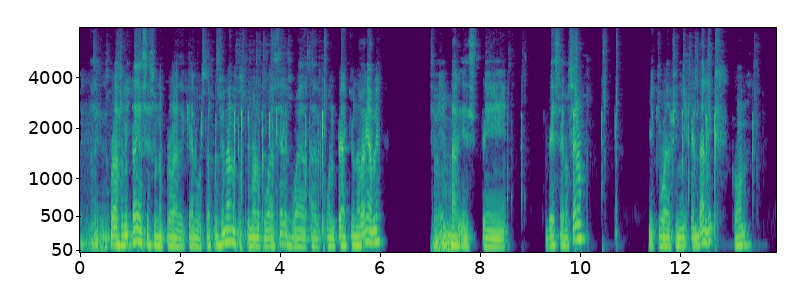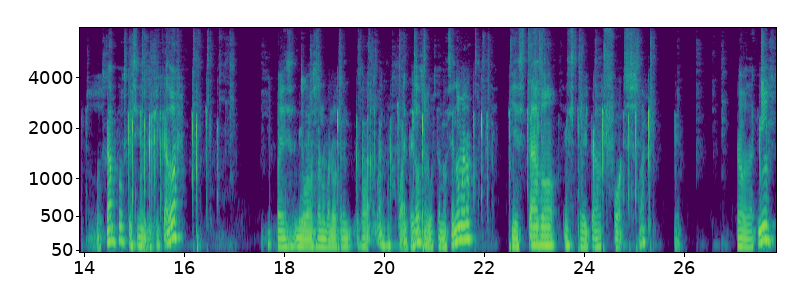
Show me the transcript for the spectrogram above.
Dalek pruebas unitarias es una prueba de que algo está funcionando. Entonces, primero lo que voy a hacer es voy a, poner aquí una variable. Se va a llamar este D00. Y aquí voy a definir el Dalek con los campos, que es identificador. Pues digo, vamos a dar un valor 30, bueno, 42, me gusta más ese número. Y estado, este ahorita false. De aquí,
